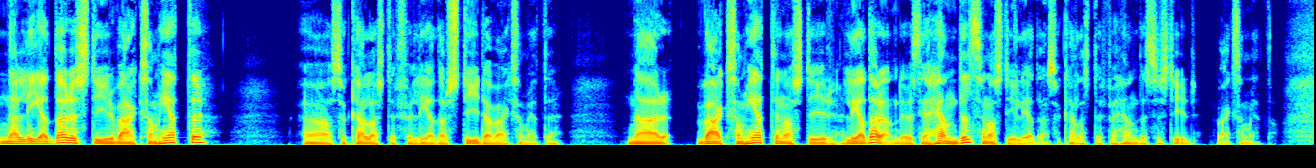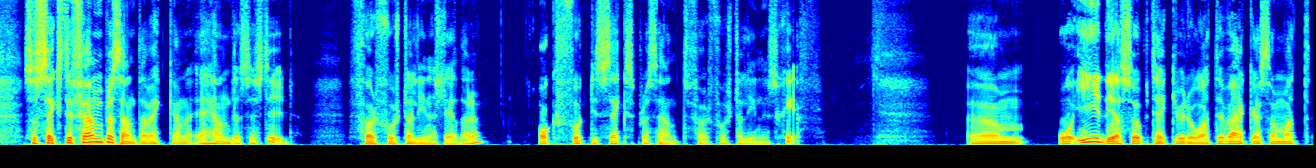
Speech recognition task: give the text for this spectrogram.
När ledare styr verksamheter eh, så kallas det för ledarstyrda verksamheter. När verksamheterna styr ledaren, det vill säga händelserna styr ledaren, så kallas det för händelsestyrd verksamhet. Så 65 procent av veckan är händelsestyrd för första linjens ledare och 46% för första linjens chef. Um, och i det så upptäcker vi då att det verkar som att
